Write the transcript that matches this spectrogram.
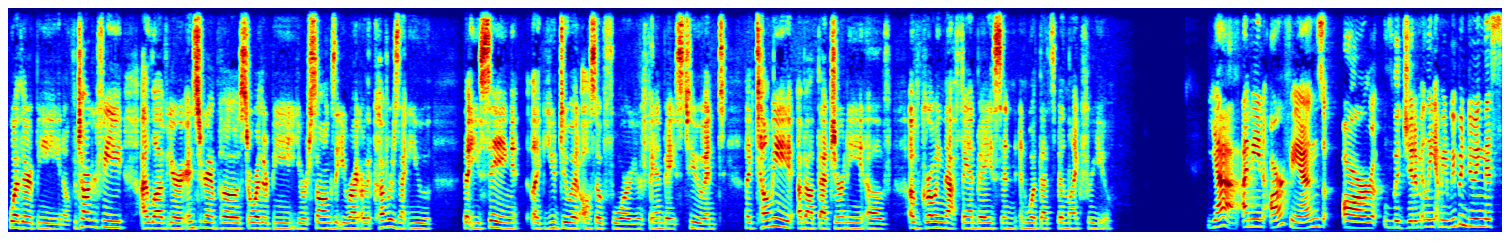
whether it be you know photography. I love your instagram post or whether it be your songs that you write or the covers that you that you sing like you do it also for your fan base too. And like tell me about that journey of of growing that fan base and and what that's been like for you. Yeah i mean our fans are legitimately i mean we've been doing this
